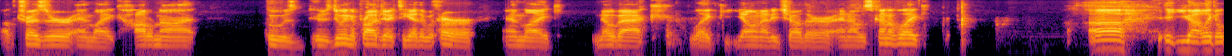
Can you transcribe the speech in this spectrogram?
of Trezor and like Hodlnaut, who was who was doing a project together with her, and like Novak like yelling at each other, and I was kind of like, uh, you got like a,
